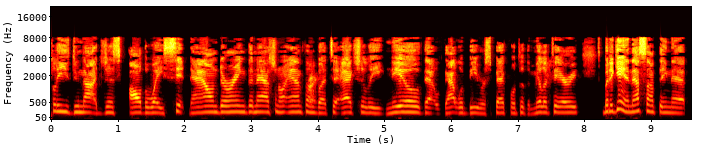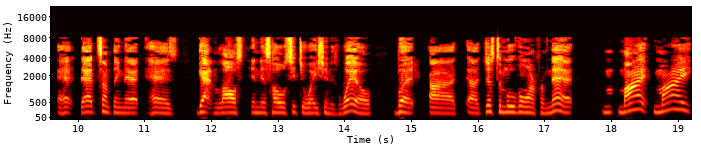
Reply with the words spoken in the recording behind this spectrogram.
please do not just all the way sit down during the national anthem, right. but to actually kneel. That that would be respectful to the military. But again, that's something that that's something that has gotten lost in this whole situation as well. But uh, uh, just to move on from that, my my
